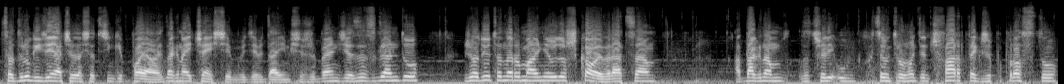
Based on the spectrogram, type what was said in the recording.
co drugi dzień zaczynają się odcinki pojawiać. Tak najczęściej będzie, wydaje mi się, że będzie, ze względu, że od jutra normalnie już do szkoły wracam. A tak nam zaczęli, chcą utrudnić ten czwartek, że po prostu...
